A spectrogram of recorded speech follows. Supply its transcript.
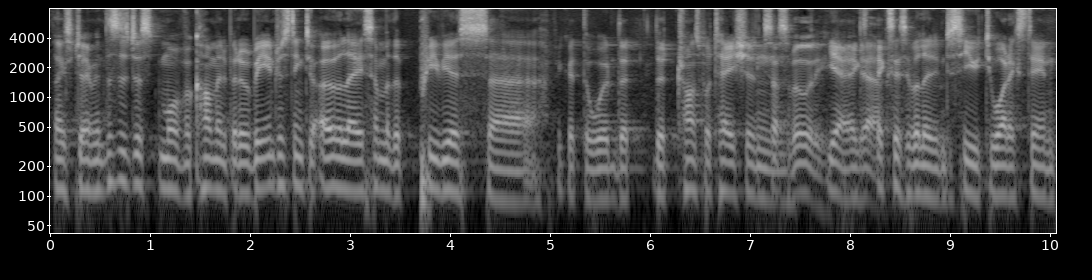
Thanks, Jeremy. This is just more of a comment, but it would be interesting to overlay some of the previous, uh, I forget the word, the, the transportation. Accessibility. Yeah, yeah, accessibility, and to see to what extent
